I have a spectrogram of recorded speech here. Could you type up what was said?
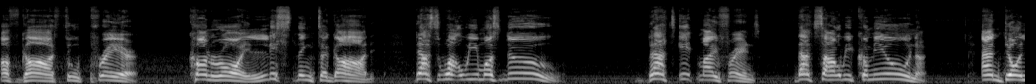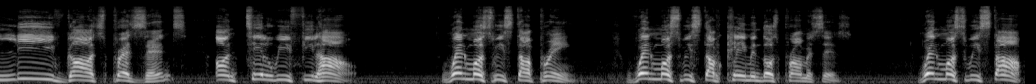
of God through prayer. Conroy, listening to God. That's what we must do. That's it, my friends. That's how we commune. And don't leave God's presence until we feel how. When must we stop praying? When must we stop claiming those promises? When must we stop?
